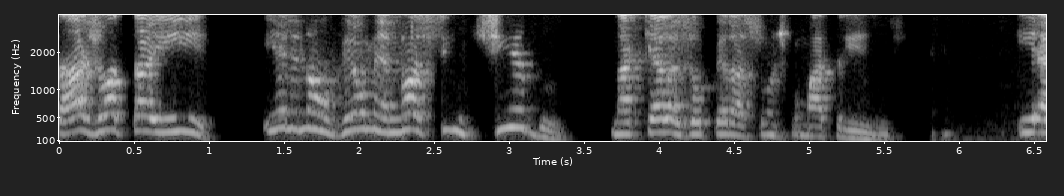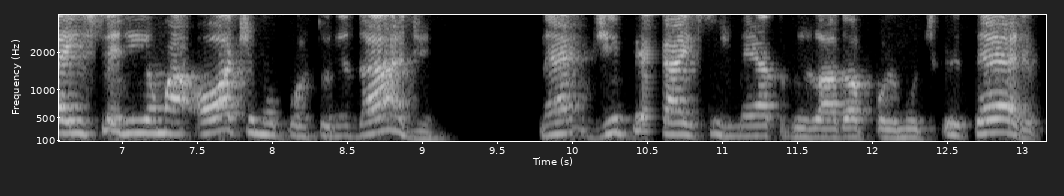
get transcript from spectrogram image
AJI, e ele não vê o menor sentido naquelas operações com matrizes. E aí seria uma ótima oportunidade né, de pegar esses métodos lá do apoio multicritério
